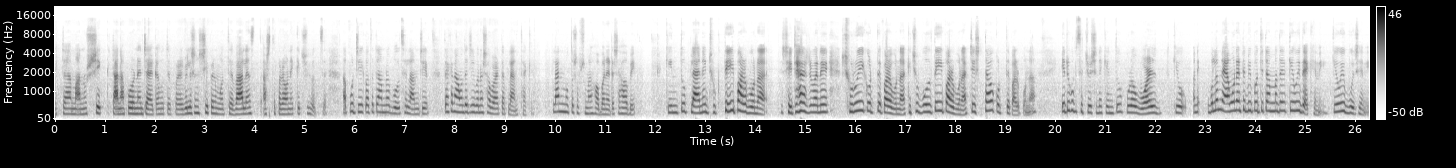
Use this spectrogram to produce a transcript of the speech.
একটা মানসিক টানাপোড়েনের জায়গা হতে পারে রিলেশনশিপের মধ্যে ব্যালেন্স আসতে পারে, অনেক কিছুই হচ্ছে। আপু, যে কথাটা আমরা বলছিলাম যে, দেখেন আমাদের জীবনে সবার একটা প্ল্যান থাকে। প্ল্যান মতো সবসময় হবে না, এটা স্বাভাবিক। কিন্তু প্ল্যানে ঢুকতেই পারব না। সেটা মানে শুরুই করতে পারব না, কিছু বলতেই পারব না, চেষ্টাও করতে পারব না। এরকম সিচুয়েশনে কিন্তু পুরো ওয়ার্ল্ড কেউ মানে বললাম না, এমন একটা বিপদ যেটা আমাদের কেউই দেখেনি, কেউই বুঝেনি।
